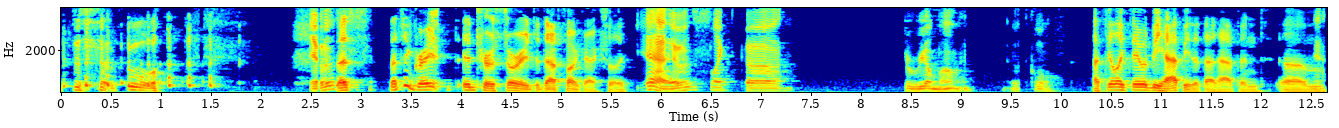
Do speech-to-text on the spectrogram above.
this is so cool." It was That's that's a great intro story to Daft Punk, actually. yeah, it was like uh, a real moment. It was cool. I feel like they would be happy that that happened. Um, Yeah.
